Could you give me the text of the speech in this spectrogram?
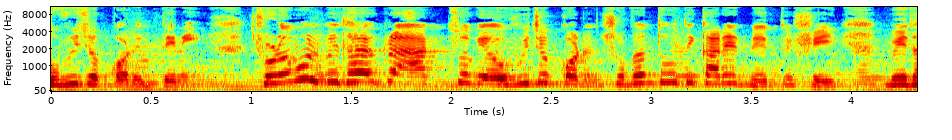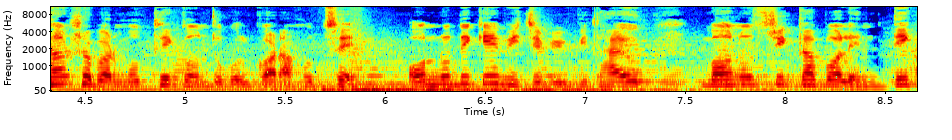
অভিযোগ করেন তিনি। তৃণমূল বিধায়করা একযোগে অভিযোগ করেন, শুভেন্দু অধিকারীর নেতৃত্বেই বিধানসভার মধ্যে গন্ডগোল করা হচ্ছে। অন্যদিকে বিজেপি বিধায়ক মনোজ জিজ্ঞা বলেন দিক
